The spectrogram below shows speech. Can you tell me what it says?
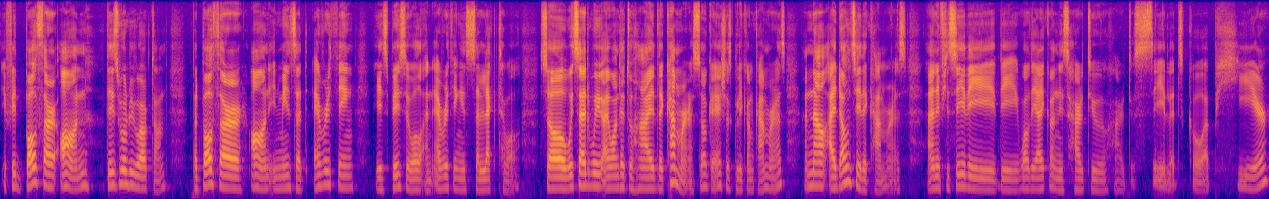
if it both are on, this will be worked on, but both are on, it means that everything is visible and everything is selectable. So we said we I wanted to hide the cameras. Okay, just click on cameras, and now I don't see the cameras. And if you see the the well, the icon is hard to hard to see. Let's go up here.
